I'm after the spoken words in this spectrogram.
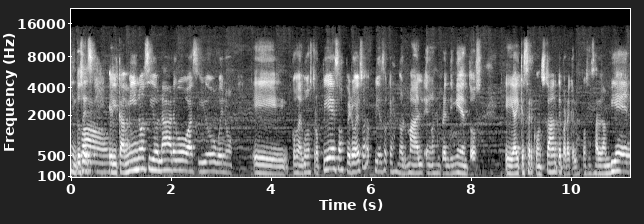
Entonces, wow. el camino ha sido largo, ha sido, bueno, eh, con algunos tropiezos, pero eso pienso que es normal en los emprendimientos. Eh, hay que ser constante para que las cosas salgan bien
